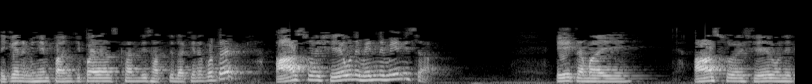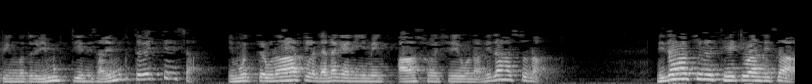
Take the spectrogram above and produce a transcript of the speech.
ඒ කියන්නේ මෙහෙන් පංචපාදස්කන්ධي සත්‍ය දකිනකොට ආශ්‍රෝෂය වුනේ මෙන්න මේ නිසා. ඒ තමයි ආශ්‍රය ෂේ වුණේ පින්වතුනි විමුක්තිය නිසා විමුක්ත වෙච්ච නිසා. විමුක්ත වුණා කියලා දැන ගැනීමෙන් ආශ්‍රය ෂේ වුණා නිදහස් වුණා. නිදහස් වෙන හේතුවන් නිසා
